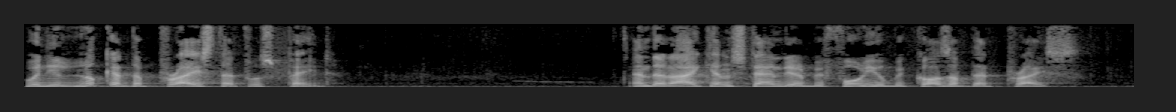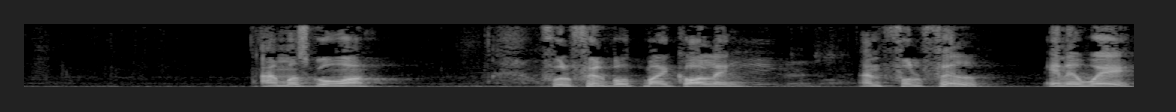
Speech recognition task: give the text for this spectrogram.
When you look at the price that was paid, and that I can stand here before you because of that price, I must go on. Fulfill both my calling and fulfill, in a way,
